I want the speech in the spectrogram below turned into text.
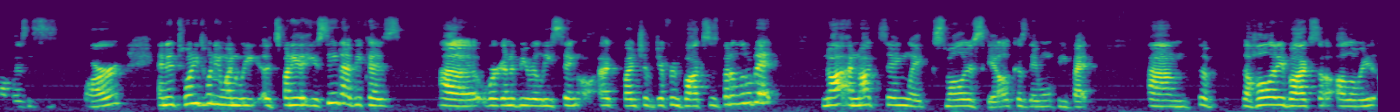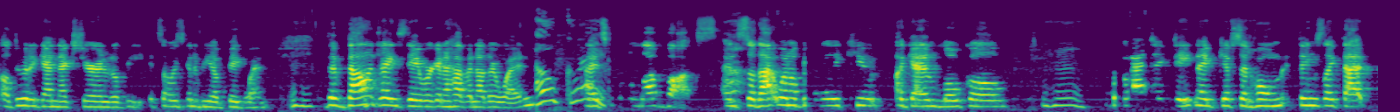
small businesses are and in 2021 we it's funny that you say that because uh we're going to be releasing a bunch of different boxes but a little bit not i'm not saying like smaller scale because they won't be but um the the holiday box I'll, always i'll do it again next year and it'll be it's always going to be a big one the valentine's day we're going to have another one. Oh, uh, great. it's called the love box and so that one will be really cute. Again local hmm romantic date night gifts at home things like that.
